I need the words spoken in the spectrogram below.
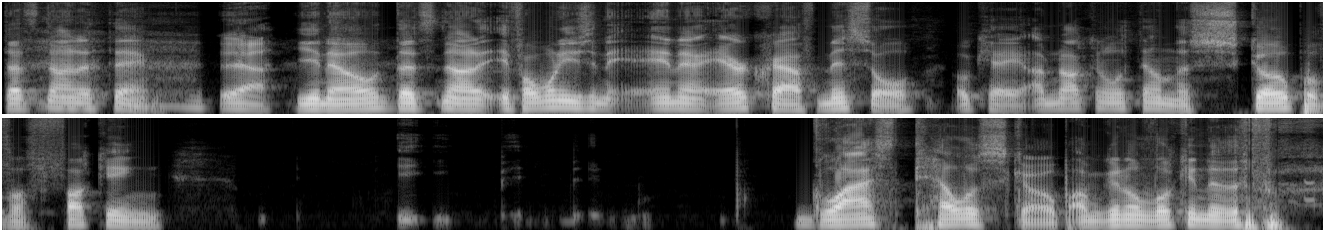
That's not a thing. yeah. You know, that's not. If I want to use an, an aircraft missile, okay, I'm not going to look down the scope of a fucking glass telescope. I'm going to look into the.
